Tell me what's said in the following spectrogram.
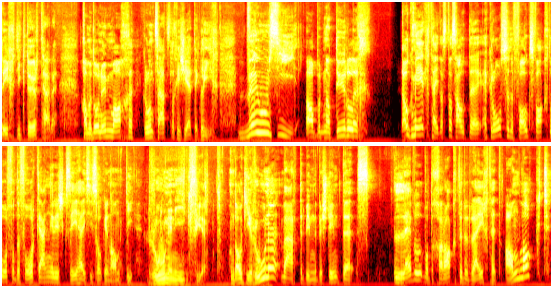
Richtung dort her. Kann man hier nicht mehr machen. Grundsätzlich ist jeder gleich. Weil sie aber natürlich auch gemerkt haben, dass das halt ein, ein grosser Erfolgsfaktor von den Vorgängern ist, haben sie sogenannte Runen eingeführt. Und auch die Runen werden bei einem bestimmten Level, wo der Charakter erreicht hat, unlocked.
